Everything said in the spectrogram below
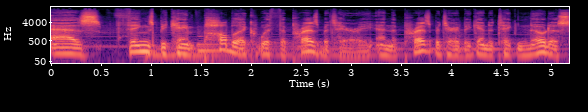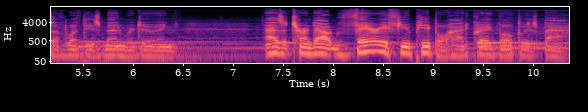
as things became public with the presbytery and the presbytery began to take notice of what these men were doing, as it turned out, very few people had Craig Bulkley's back.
